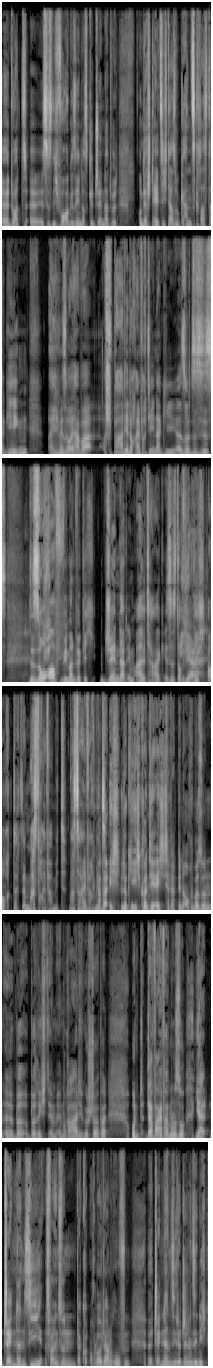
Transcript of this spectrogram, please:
äh, dort äh, ist es nicht vorgesehen, dass gegendert wird. Und er stellt sich da so ganz krass dagegen. Ich mir so, ja, aber spar dir doch einfach die Energie. Also das ist so oft, wie man wirklich gendert im Alltag, ist es doch Ja. wirklich auch, das, mach's doch einfach mit. Mach's doch einfach mit. Aber ich, Lucky, ich konnte echt, ich bin auch über so einen äh, Be- Bericht im, im Radio gestolpert und da war einfach immer nur so, ja, gendern Sie? Das war in so ein, da konnten auch Leute anrufen, äh, gendern Sie oder gendern Sie nicht?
